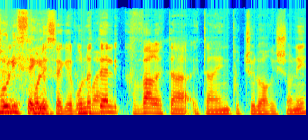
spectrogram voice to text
מולי סגב, מולי סגב, הוא. נותן לי כבר את ה- את האינפוט שלו הראשוני.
